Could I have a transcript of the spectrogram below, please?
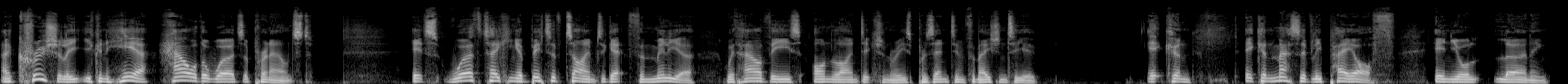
and crucially you can hear how the words are pronounced. It's worth taking a bit of time to get familiar with how these online dictionaries present information to you. It can it can massively pay off in your learning.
